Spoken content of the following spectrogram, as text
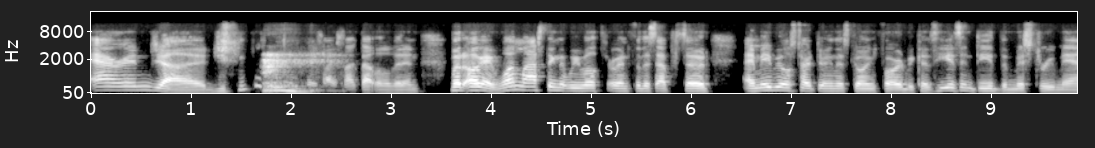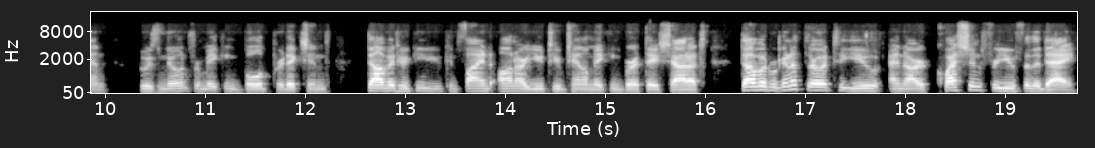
Aaron Judge. I snuck that little bit in. But okay, one last thing that we will throw in for this episode, and maybe we'll start doing this going forward because he is indeed the mystery man who is known for making bold predictions. David, who can, you can find on our YouTube channel making birthday shout outs. David, we're going to throw it to you. And our question for you for the day,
